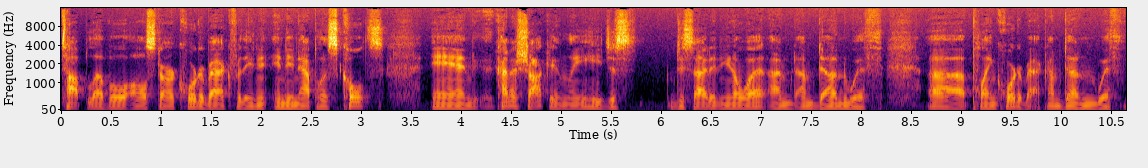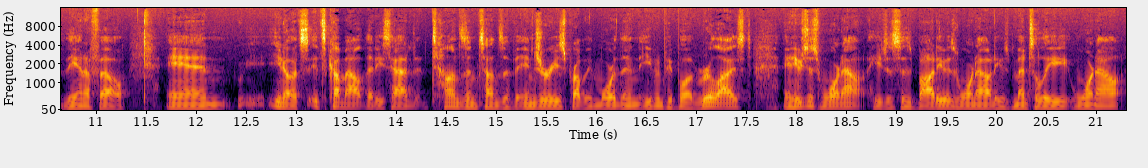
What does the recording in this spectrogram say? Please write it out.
top level all star quarterback for the Indianapolis Colts. And kind of shockingly, he just decided, you know what, I'm I'm done with uh, playing quarterback. I'm done with the NFL, and you know it's it's come out that he's had tons and tons of injuries, probably more than even people had realized, and he was just worn out. He just his body was worn out. He was mentally worn out,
